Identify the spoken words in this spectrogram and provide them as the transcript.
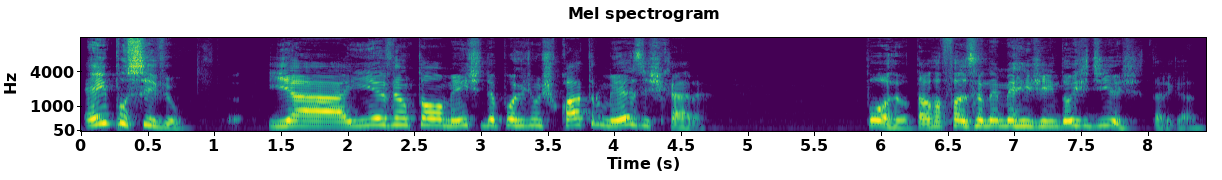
É impossível. E aí, eventualmente, depois de uns quatro meses, cara, porra, eu tava fazendo MRG em dois dias, tá ligado?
